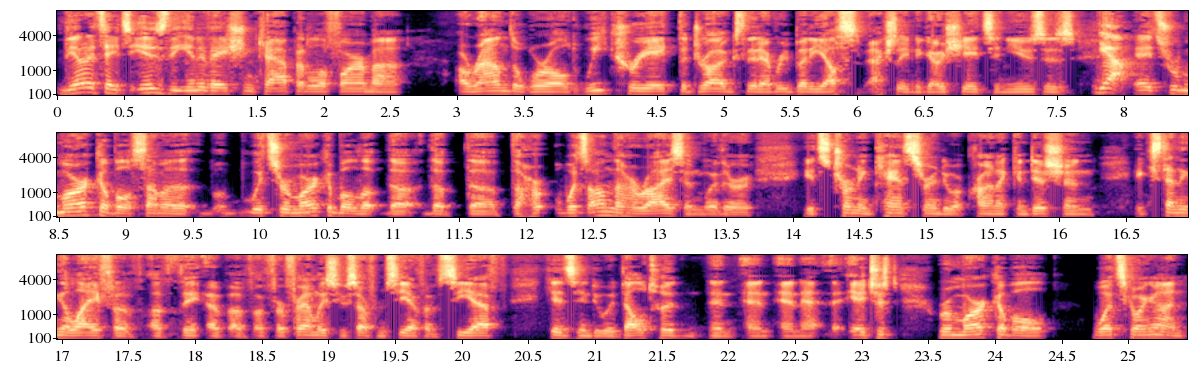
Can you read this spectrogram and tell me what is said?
the United States is the innovation capital of pharma around the world. We create the drugs that everybody else actually negotiates and uses. Yeah, it's remarkable. Some of it's remarkable the the the the, the what's on the horizon. Whether it's turning cancer into a chronic condition, extending the life of of, the, of, of, of for families who suffer from CF of CF kids into adulthood, and and and uh, it's just remarkable what's going on.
